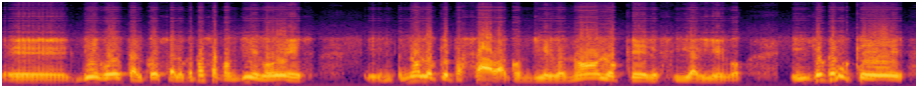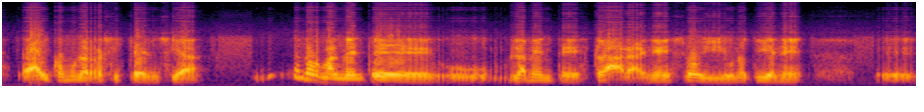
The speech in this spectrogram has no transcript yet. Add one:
eh, Diego es tal cosa. Lo que pasa con Diego es no lo que pasaba con Diego, no lo que decía Diego. Y yo creo que hay como una resistencia. Normalmente uh, la mente es clara en eso y uno tiene eh,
